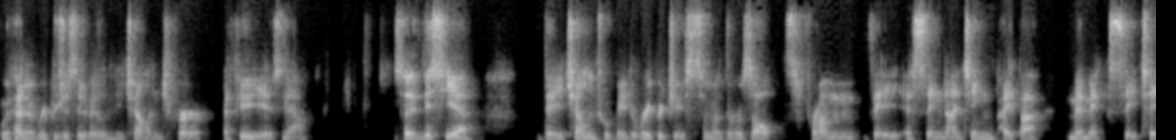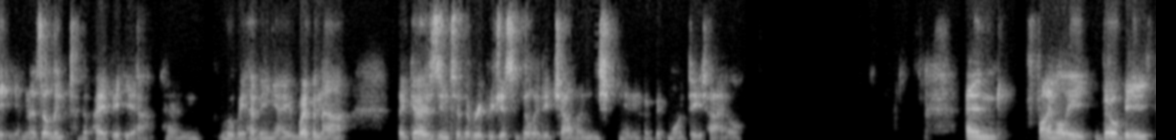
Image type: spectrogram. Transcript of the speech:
we've had a reproducibility challenge for a few years now. So this year, the challenge will be to reproduce some of the results from the SC19 paper, MemXCT. And there's a link to the paper here. And we'll be having a webinar that goes into the reproducibility challenge in a bit more detail. And finally, there'll be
